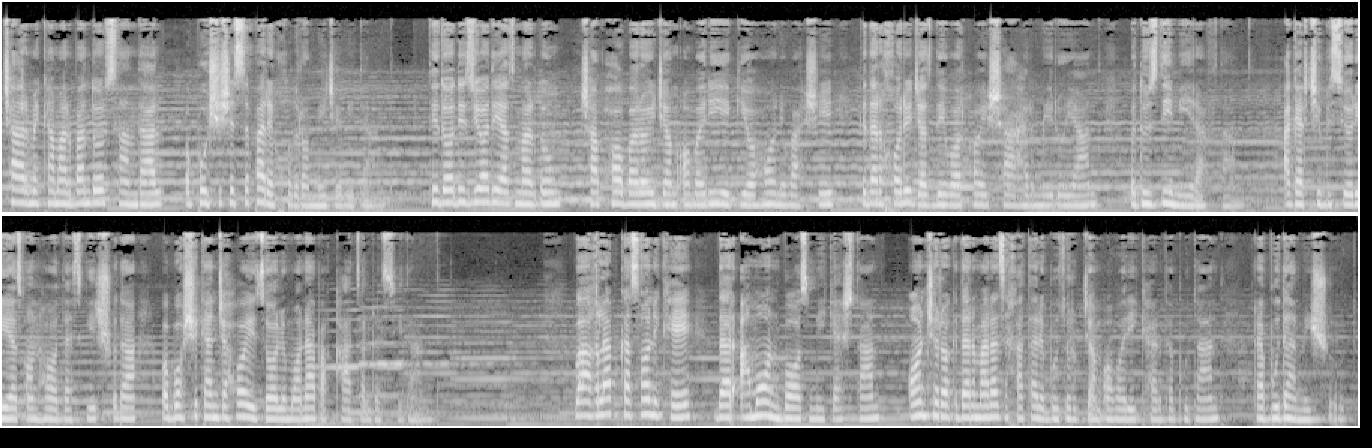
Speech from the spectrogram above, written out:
چرم کمربند و صندل و پوشش سپر خود را می جویدند. تعداد زیادی از مردم شبها برای جمع آوری گیاهان وحشی که در خارج از دیوارهای شهر می رویند و دزدی می رفتند. اگرچه بسیاری از آنها دستگیر شده و با شکنجه های ظالمانه به قتل رسیدند. و اغلب کسانی که در امان باز می گشتند آنچه را که در مرض خطر بزرگ جمع آوری کرده بودند ربوده می شود.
